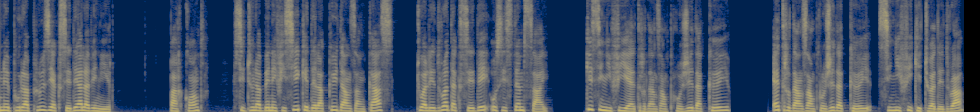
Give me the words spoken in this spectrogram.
ne pourras plus y accéder à l'avenir. Par contre, si tu n'as bénéficié que de l'accueil dans un CAS, tu as le droit d'accéder au système SAI. Que signifie être dans un projet d'accueil? Être dans un projet d'accueil signifie que tu as des droits,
